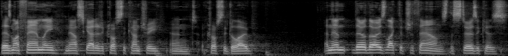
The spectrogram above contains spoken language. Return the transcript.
There's my family now scattered across the country and across the globe. And then there are those like the Trethowns, the Sturzikas,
